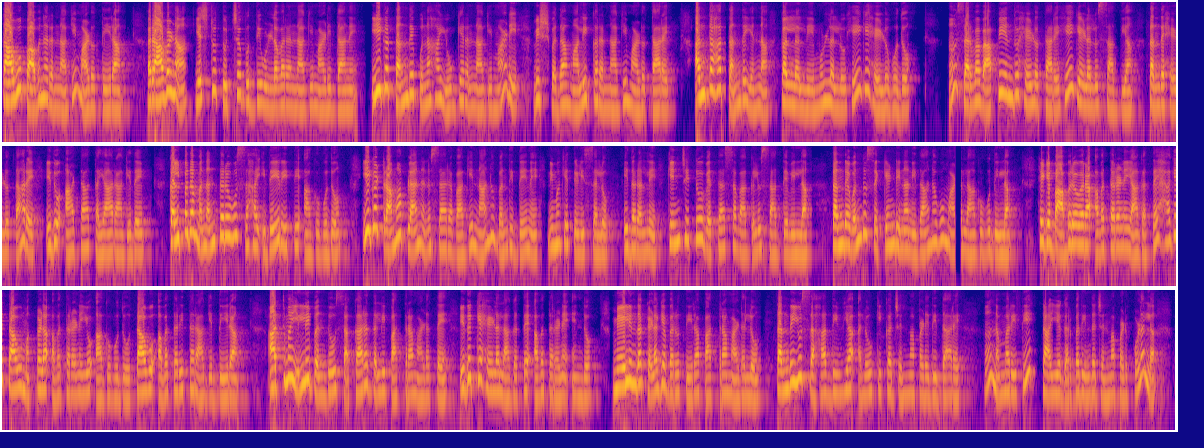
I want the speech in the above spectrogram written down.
ತಾವು ಪಾವನರನ್ನಾಗಿ ಮಾಡುತ್ತೀರಾ? ರಾವಣ ಎಷ್ಟು ತುಚ್ಛ ಬುದ್ಧಿ ಉಳ್ಳವರನ್ನಾಗಿ ಮಾಡಿದ್ದಾನೆ. ಈಗ ತಂದೆ ಪುನಃ ಯೋಗ್ಯರನ್ನಾಗಿ ಮಾಡಿ ವಿಶ್ವದ ಮಾಲೀಕರನ್ನಾಗಿ ಮಾಡುತ್ತಾರೆ. ಅಂತಹ ತಂದೆಯನ್ನ ಕಲ್ಲಲ್ಲಿ ಮುಳ್ಳಲ್ಲೂ ಹೇಗೆ ಹೇಳುವುದು? ಸರ್ವವ್ಯಾಪಿ ಎಂದು ಹೇಳುತ್ತಾರೆ, ಹೇಗೆ ಹೇಳಲು ಸಾಧ್ಯ? ತಂದೆ ಹೇಳುತ್ತಾರೆ, ಇದು ಆಟ ತಯಾರಾಗಿದೆ. ಕಲ್ಪದ ನಂತರವೂ ಸಹ ಇದೇ ರೀತಿ ಆಗುವುದು. ಈಗ ಡ್ರಾಮಾ ಪ್ಲಾನ್ ಅನುಸಾರವಾಗಿ ನಾನು ಬಂದಿದ್ದೇನೆ ನಿಮಗೆ ತಿಳಿಸಲು. ಇದರಲ್ಲಿ ಕಿಂಚಿತ್ತೂ ವ್ಯತ್ಯಾಸವಾಗಲು ಸಾಧ್ಯವಿಲ್ಲ. ತಂದೆ ಒಂದು ಸೆಕೆಂಡಿನ ನಿಧಾನವೂ ಮಾಡಲಾಗುವುದಿಲ್ಲ. ಹೀಗೆ ಬಾಬರವರ ಅವತರಣೆಯಾಗತ್ತೆ, ಹಾಗೆ ತಾವು ಮಕ್ಕಳ ಅವತರಣೆಯೂ ಆಗುವುದು. ತಾವು ಅವತರಿತರಾಗಿದ್ದೀರಾ? ಆತ್ಮ ಇಲ್ಲಿ ಬಂದು ಸಕಾರದಲ್ಲಿ ಪಾತ್ರ ಮಾಡುತ್ತೆ. ಇದಕ್ಕೆ ಹೇಳಲಾಗತ್ತೆ ಅವತರಣೆ ಎಂದು. ಮೇಲಿಂದ ಕೆಳಗೆ ಬರುತ್ತೀರಾ ಪಾತ್ರ ಮಾಡಲು? ತಂದೆಯೂ ಸಹ ದಿವ್ಯ ಅಲೌಕಿಕ ಜನ್ಮ ಪಡೆದಿದ್ದಾರೆ. ನಮ್ಮ ರೀತಿ ತಾಯಿಯ ಗರ್ಭದಿಂದ ಜನ್ಮ ಪಡ್ಕೊಳ್ಳಲ್ಲ.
